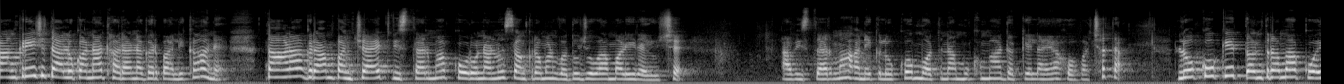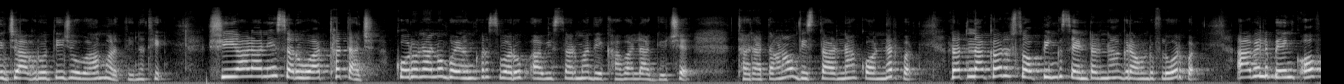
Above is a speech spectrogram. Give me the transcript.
કાંકરેજ તાલુકાના થરા નગરપાલિકા અને તાણા ગ્રામ પંચાયત વિસ્તારમાં કોરોનાનું સંક્રમણ વધુ જોવા મળી રહ્યું છે. આ વિસ્તારમાં અનેક લોકો મોતના મુખમાં ધકેલાયા હોવા છતાં લોકો કે તંત્રમાં કોઈ જાગૃતિ જોવા મળતી નથી. શિયાળાની શરૂઆત થતાં જ કોરોનાનું ભયંકર સ્વરૂપ આ વિસ્તારમાં દેખાવા લાગ્યું છે. થરાતાણા વિસ્તારના કોર્નર પર, રત્નાકર શોપિંગ સેન્ટરના ગ્રાઉન્ડ ફ્લોર પર, આવેલ બેંક ઓફ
